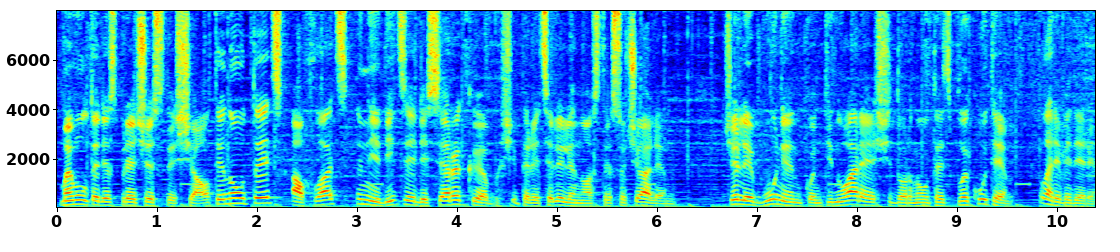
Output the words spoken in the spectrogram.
Mai multe despre aceste și alte noutăți aflați în ediția de seară Căb și pe rețelele noastre sociale. Cele bune în continuare și doar noutăți plăcute. La revedere!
